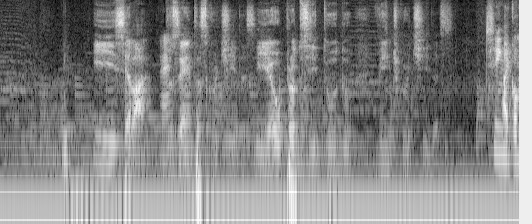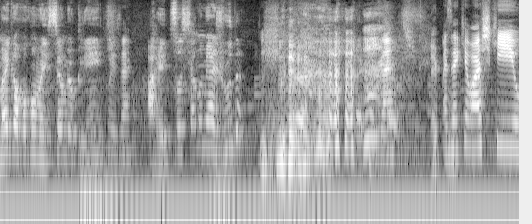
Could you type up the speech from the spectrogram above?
e, sei lá, É. 200 curtidas. E eu produzi tudo, 20 curtidas. Sim. Aí como é que eu vou convencer o meu cliente? Pois é. A rede social não me ajuda. É. É Mas é que eu acho que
